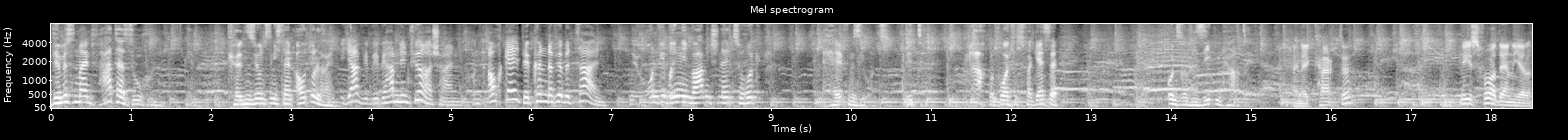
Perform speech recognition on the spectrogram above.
Wir müssen meinen Vater suchen. Können Sie uns nicht ein Auto leihen? Ja, wir, wir haben den Führerschein. Und auch Geld, wir können dafür bezahlen. Und wir bringen den Wagen schnell zurück. Helfen Sie uns, bitte. Ach, bevor ich es vergesse, unsere Visitenkarte. Eine Karte? Lies vor, Daniel.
